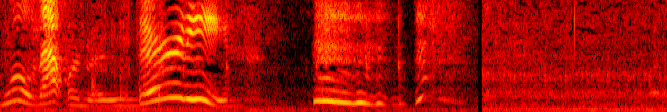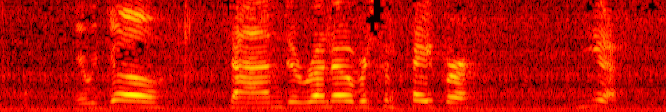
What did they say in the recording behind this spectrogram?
Whoa, that one was dirty. Here we go. Time to run over some paper. Yes.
